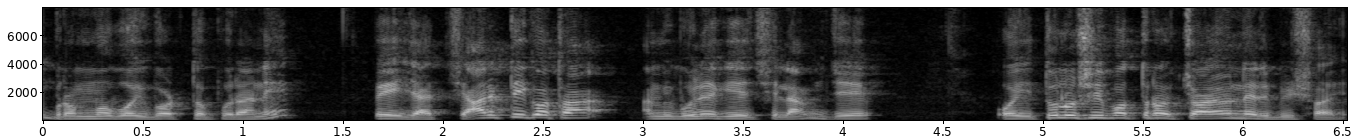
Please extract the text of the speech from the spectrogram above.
ব্রহ্মবৈবর্ত পুরাণে পেয়ে যাচ্ছি। আরেকটি কথা আমি ভুলে গিয়েছিলাম যে ওই তুলসীপত্র চয়নের বিষয়ে।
